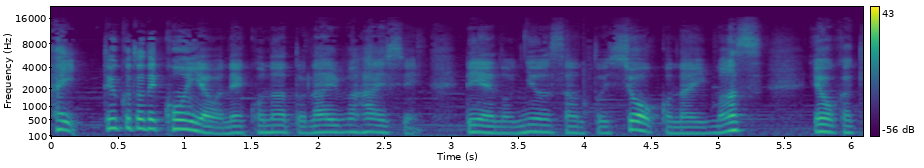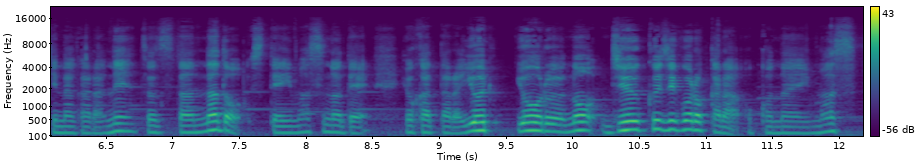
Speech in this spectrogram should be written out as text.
はい。ということで、今夜はね、この後ライブ配信、リエのニューさんと一緒を行います。絵を描きながらね、雑談などしていますので、よかったら夜の19時頃から行います。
